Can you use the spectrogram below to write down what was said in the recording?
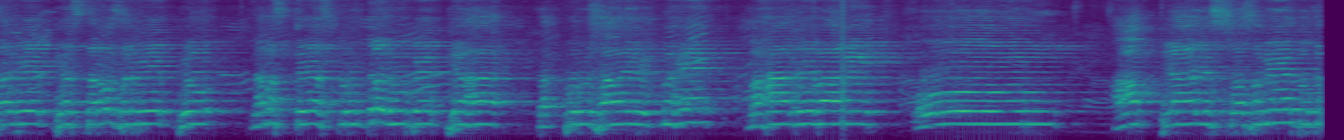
सर्वेभ्यः सर्वसर्वेभ्यः। మాం భవోద్భవాయ నమ వాఘోరేభ్యో ఘోరఘోరతరేభ్య సర్వేభ్య సర్వసర్వేభ్యో నమస్తే అస్తు రుద్రరూపేభ్య తత్పురుషాయ విద్మహే మహాదేవాని ఓం ఆప్యాయ స్వసమేతుత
